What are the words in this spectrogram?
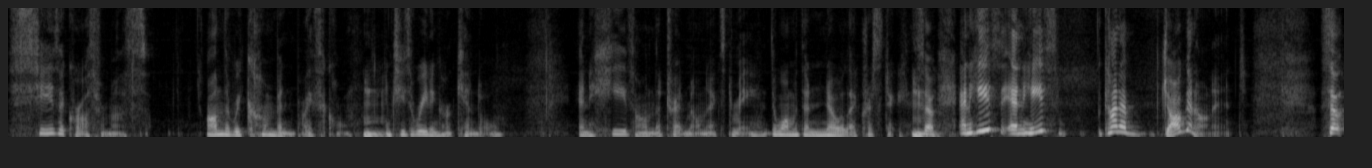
she's across from us on the recumbent bicycle, hmm. and she's reading her Kindle. And he's on the treadmill next to me, the one with the no electricity. Hmm. So, and he's and he's kind of jogging on it. So,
